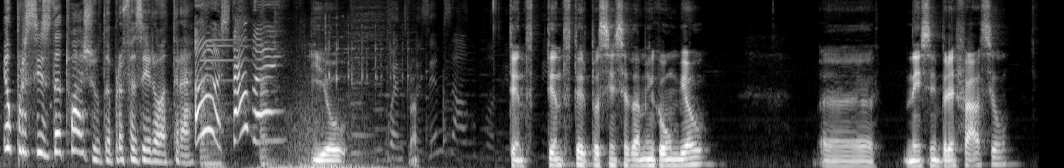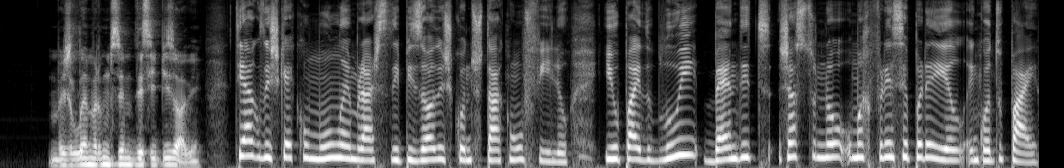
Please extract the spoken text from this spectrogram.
Eu preciso da tua ajuda para fazer outra. Oh, está bem. E eu pronto, tento, tento ter paciência também com o meu. Uh, nem sempre é fácil, mas lembro-me sempre desse episódio. Tiago diz que é comum lembrar-se de episódios quando está com o filho, e o pai de Bluey, Bandit, já se tornou uma referência para ele enquanto pai.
